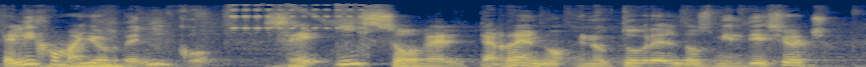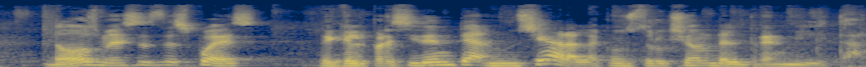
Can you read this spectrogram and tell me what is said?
El hijo mayor de Nico se hizo del terreno en octubre del 2018, dos meses después de que el presidente anunciara la construcción del tren militar.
